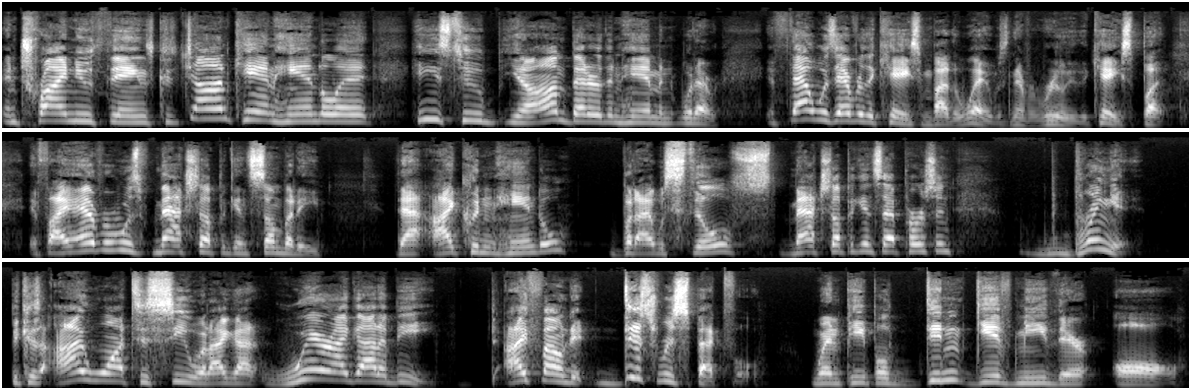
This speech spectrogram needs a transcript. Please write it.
and try new things because John can't handle it. He's too, you know, I'm better than him and whatever. If that was ever the case, and by the way, it was never really the case, but if I ever was matched up against somebody that I couldn't handle, but I was still matched up against that person, bring it because I want to see what I got, where I got to be. I found it disrespectful when people didn't give me their all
